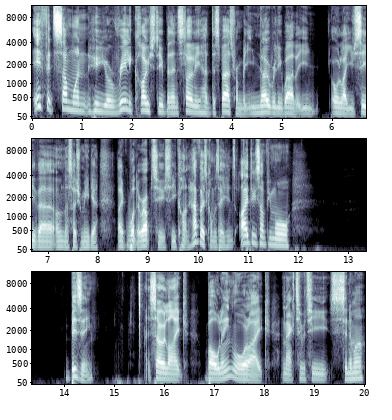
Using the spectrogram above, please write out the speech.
If it's someone who you're really close to, but then slowly have dispersed from, but you know really well that you or like you see their on their social media, like what they're up to, so you can't have those conversations. I do something more busy. So like bowling or like an activity cinema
